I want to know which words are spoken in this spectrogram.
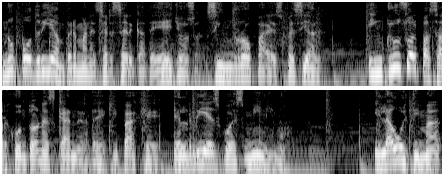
no podrían permanecer cerca de ellos sin ropa especial. Incluso al pasar junto a un escáner de equipaje, el riesgo es mínimo. Y la última,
